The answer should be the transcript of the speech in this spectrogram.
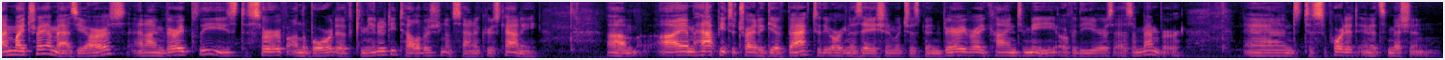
I'm Maitreya Maziarz, and I'm very pleased to serve on the board of Community Television of Santa Cruz County. Um, I am happy to try to give back to the organization, which has been very, very kind to me over the years as a member, and to support it in its mission.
